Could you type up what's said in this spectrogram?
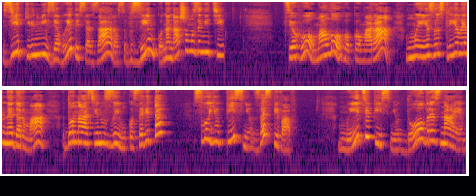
звідки він міг з'явитися зараз взимку на нашому занятті? Цього малого комара ми зустріли недарма. До нас він взимку завітав, свою пісню заспівав. Ми цю пісню добре знаємо.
